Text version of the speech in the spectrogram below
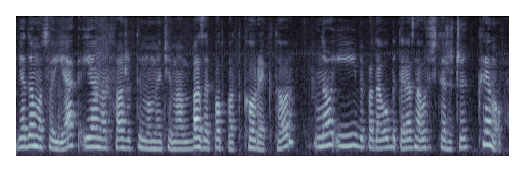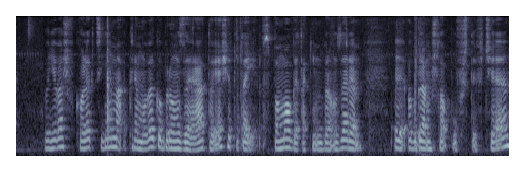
wiadomo co i jak, ja na twarzy w tym momencie mam bazę, podkład, korektor, no i wypadałoby teraz nałożyć te rzeczy kremowe. Ponieważ w kolekcji nie ma kremowego bronzera, to ja się tutaj wspomogę takim bronzerem y, od Glam Shopu w sztywcie.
